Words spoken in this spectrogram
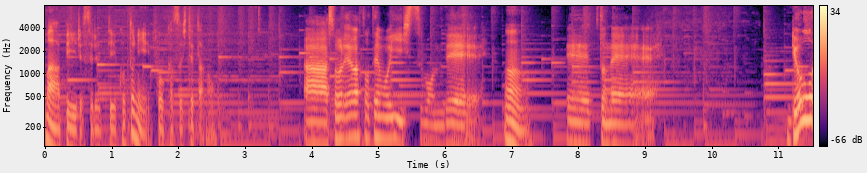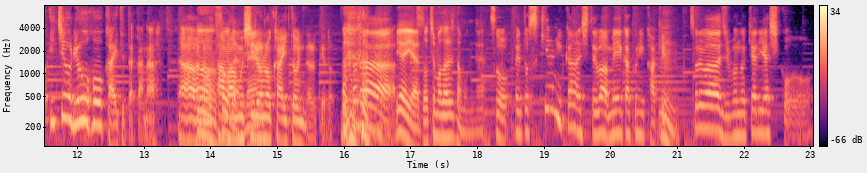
まあアピールするっていうことにフォーカスしてたのああ、それはとてもいい質問で、うんえーっとね、両一応両方書いてたかな。ああの、うん玉虫色の回答になるけど。ただい、やいやどっちも大事だもんね。そう、えっと、スキルに関しては明確に書ける。うん。それは自分のキャリア志向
